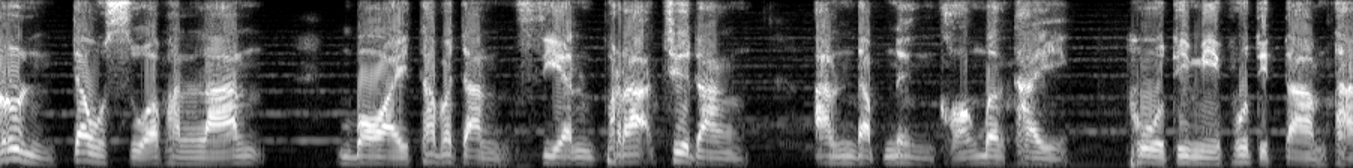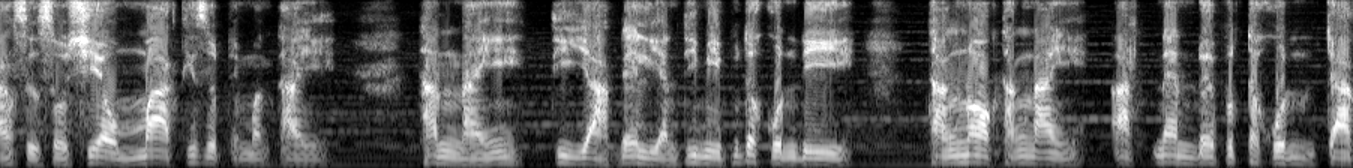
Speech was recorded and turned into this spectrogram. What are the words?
รุ่นเจ้าสัวพันล้าน บอยท่าพระจันทร์เซียนพระชื่อดัง อันดับหนึ่งของเมืองไทย ผู้ที่มีผู้ติดตามทางสื่อโซเชียลมากที่สุดในเมืองไทย ท่านไหนที่อยากได้เหรียญที่มีพุทธคุณดี ทั้งนอกทั้งในอัดแน่นโดวยพุทธคุณจาก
